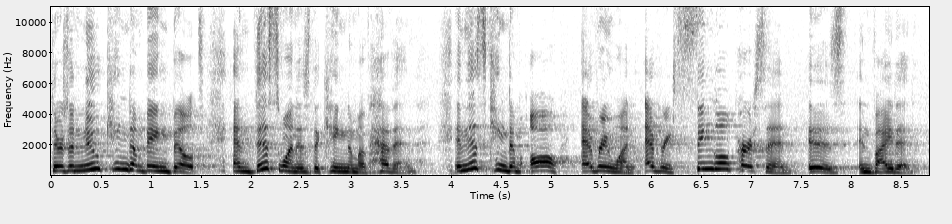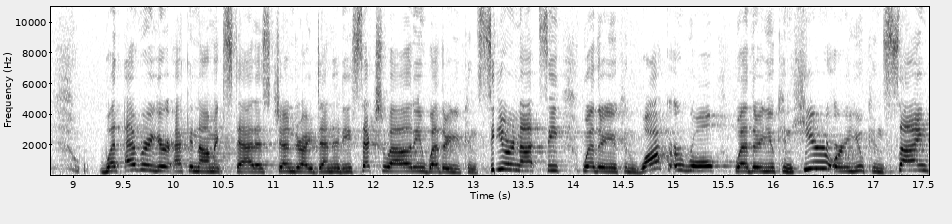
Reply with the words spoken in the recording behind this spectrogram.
There's a new kingdom being built, and this one is the kingdom of heaven. In this kingdom, all, everyone, every single person is invited. Whatever your economic status, gender identity, sexuality, whether you can see or not see, whether you can walk or roll, whether you can hear or you can sign,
